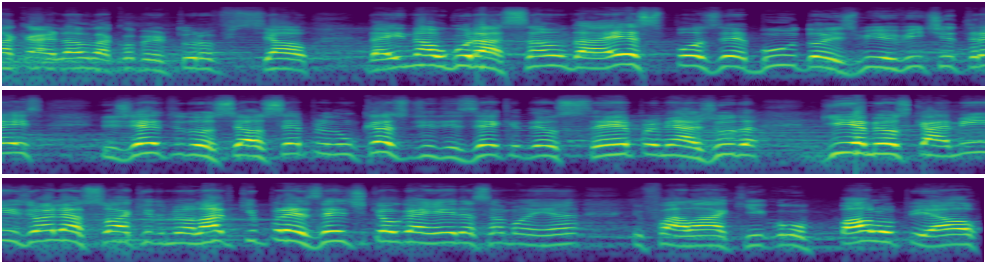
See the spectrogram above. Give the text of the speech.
Fala Carlão da cobertura oficial da inauguração da Exposebu 2023. E gente do céu, sempre não canso de dizer que Deus sempre me ajuda, guia meus caminhos. E olha só aqui do meu lado que presente que eu ganhei dessa manhã e falar aqui com o Paulo Pial.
